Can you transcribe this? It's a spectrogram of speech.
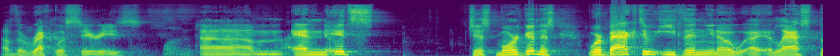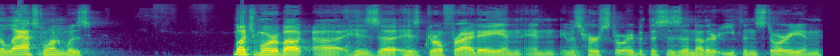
of the Reckless series, um, and it's just more goodness. We're back to Ethan. You know, uh, last the last one was much more about uh, his uh, his girl Friday, and and it was her story. But this is another Ethan story, and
